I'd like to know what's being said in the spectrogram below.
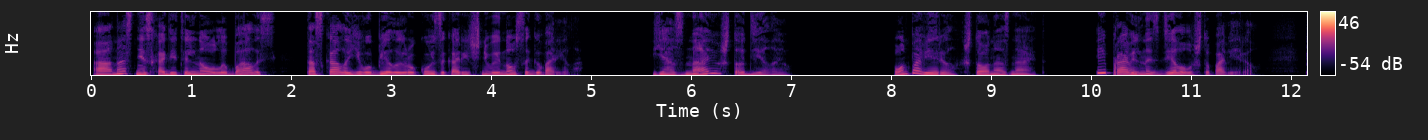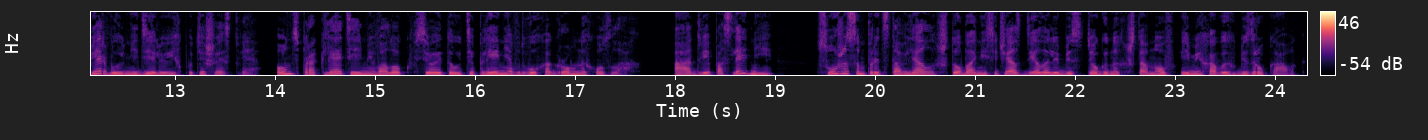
А она снисходительно улыбалась, таскала его белой рукой за коричневый нос и говорила. «Я знаю, что делаю». Он поверил, что она знает. И правильно сделал, что поверил. Первую неделю их путешествия он с проклятиями волок все это утепление в двух огромных узлах, а две последние с ужасом представлял, что бы они сейчас делали без стёганых штанов и меховых безрукавок.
